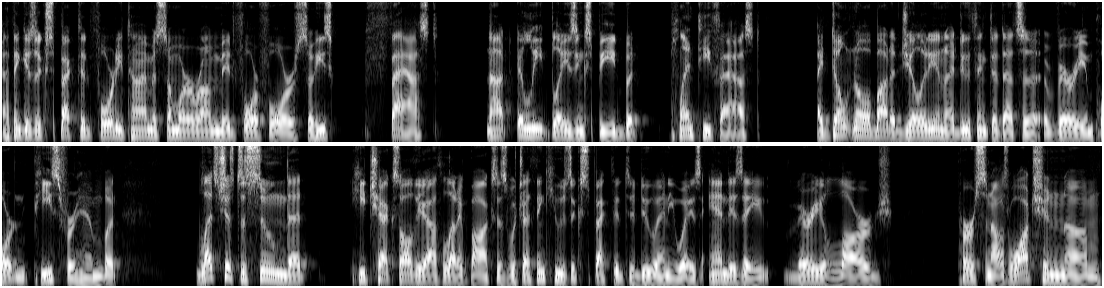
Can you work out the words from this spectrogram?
I think his expected 40 time is somewhere around mid 4 4s. So he's fast, not elite blazing speed, but plenty fast. I don't know about agility, and I do think that that's a, a very important piece for him. But let's just assume that he checks all the athletic boxes, which I think he was expected to do anyways, and is a very large person. I was watching um,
